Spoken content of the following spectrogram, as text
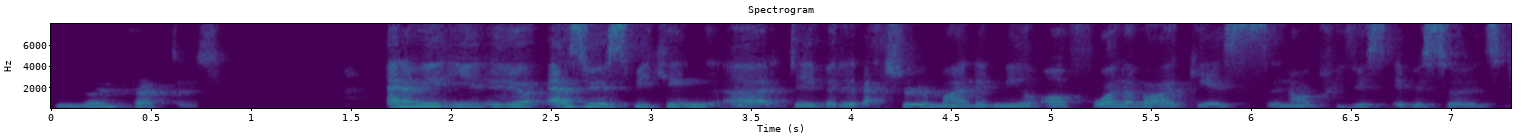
two main factors. And I mean, you know, as you were speaking, uh, David, it actually reminded me of one of our guests in our previous episodes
